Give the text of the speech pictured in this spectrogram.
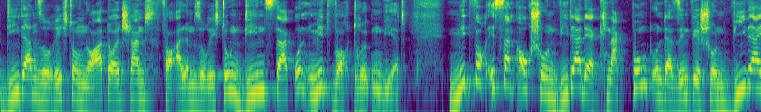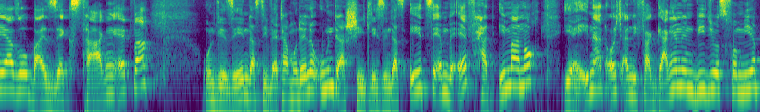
die dann so Richtung Norddeutschland, vor allem so Richtung Dienstag und Mittwoch drücken wird. Mittwoch ist dann auch schon wieder der Knackpunkt und da sind wir schon wieder ja so bei sechs Tagen etwa und wir sehen, dass die Wettermodelle unterschiedlich sind. Das ECMWF hat immer noch, ihr erinnert euch an die vergangenen Videos von mir,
